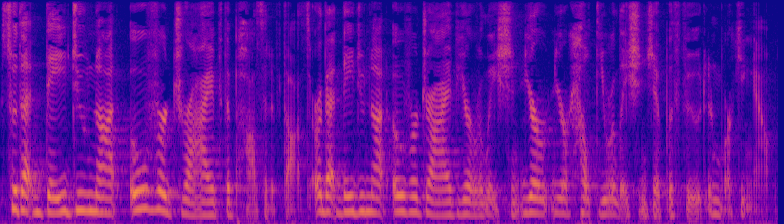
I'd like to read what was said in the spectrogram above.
so that they do not overdrive the positive thoughts or that they do not overdrive your relation, your, your healthy relationship with food and working out.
